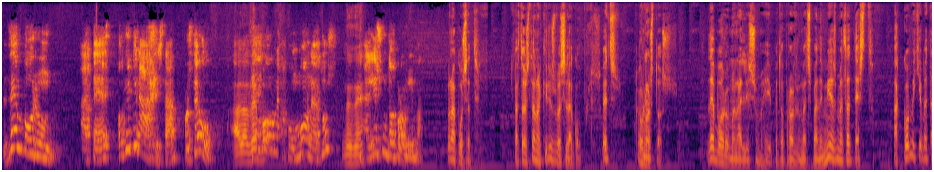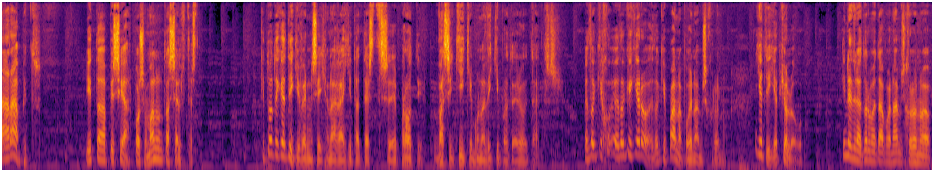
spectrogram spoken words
δεν μπορούν τα τεστ, όχι ότι είναι άχρηστα, προς Θεού. Αλλά δεν, δεν μπορούν από μόνα τους ναι, ναι. να λύσουν το πρόβλημα. Τον ακούσατε. Αυτός ήταν ο κύριος Βασιλακόπουλος. Έτσι, γνωστός. Δεν μπορούμε να λύσουμε, είπε, το πρόβλημα της πανδημίας με τα τεστ. Ακόμη και με τα rapid ή τα PCR, πόσο μάλλον τα self-test. Και τότε γιατί η κυβέρνηση έχει αναγάγει τα τεστ σε πρώτη, βασική και μοναδική προτεραιότητά της; Εδώ και, εδώ και καιρό, εδώ και πάνω από 1,5 χρόνο. Γιατί, για ποιο λόγο; Είναι δυνατόν μετά από 1,5 χρόνο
